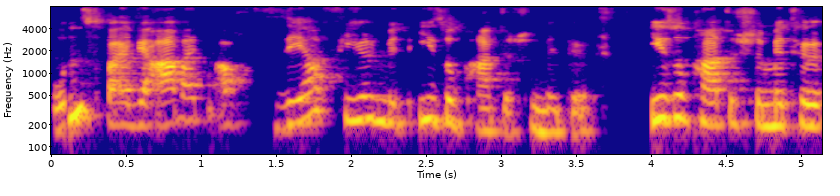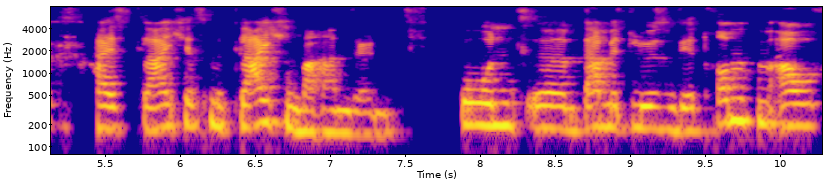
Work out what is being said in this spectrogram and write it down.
uns, weil wir arbeiten auch sehr viel mit isopathischen Mitteln. Isopathische Mittel heißt Gleiches mit Gleichen behandeln. Und äh, damit lösen wir Trompen auf,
